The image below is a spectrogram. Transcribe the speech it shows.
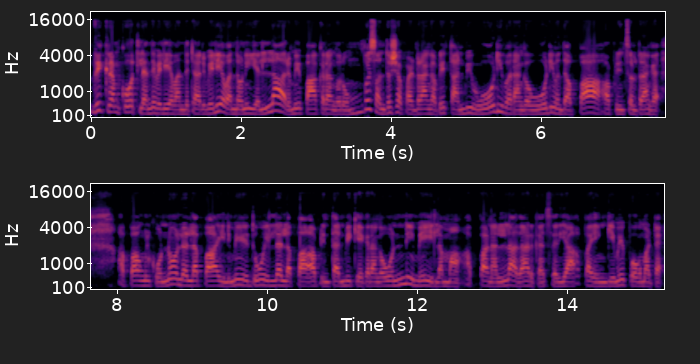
விக்ரம் கோர்ட்லேருந்து வெளியே வந்துட்டார். வெளியே வந்தோடனே எல்லாருமே பார்க்குறாங்க ரொம்ப சந்தோஷப்படுறாங்க. அப்படியே தம்பி ஓடி வராங்க. ஓடி வந்து அப்பா அப்படின்னு சொல்கிறாங்க அப்பா உங்களுக்கு ஒன்றும் இல்லைல்லப்பா. இனிமேல் எதுவும் இல்லைல்லப்பா அப்படின்னு தன்வி கேட்குறாங்க ஒன்றுமே இல்லைம்மா. அப்பா நல்லா தான் இருக்கேன் சரியா? அப்பா எங்கேயுமே போக மாட்டேன்.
